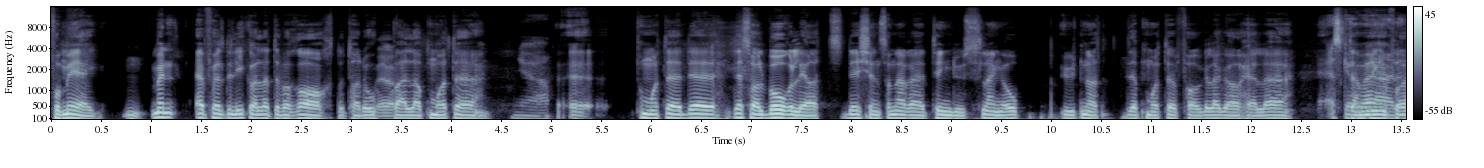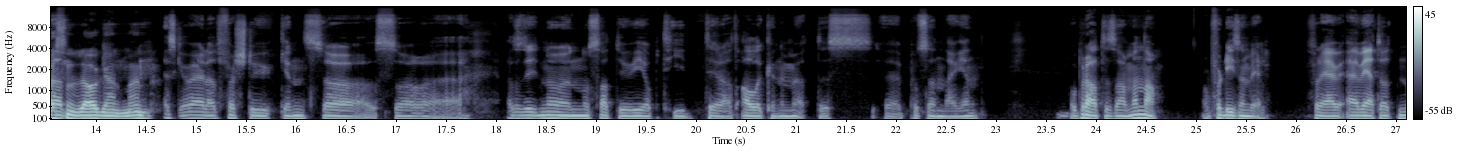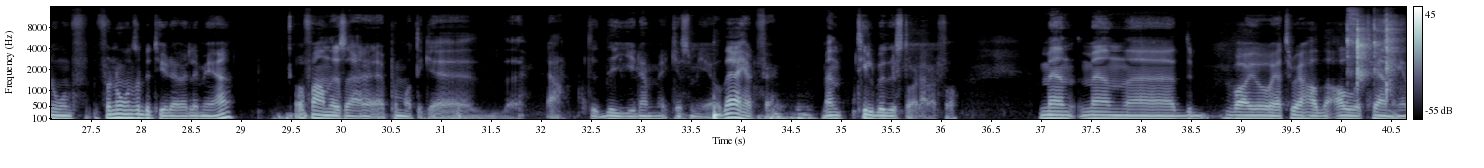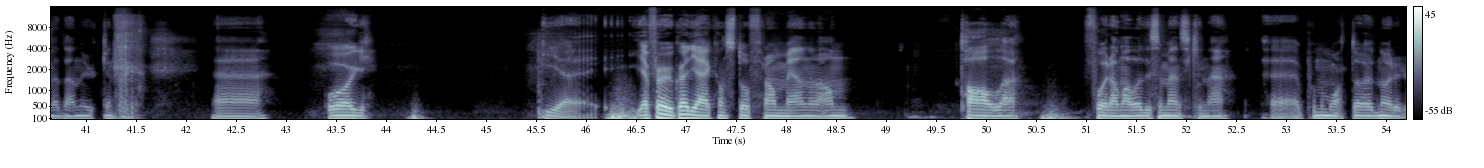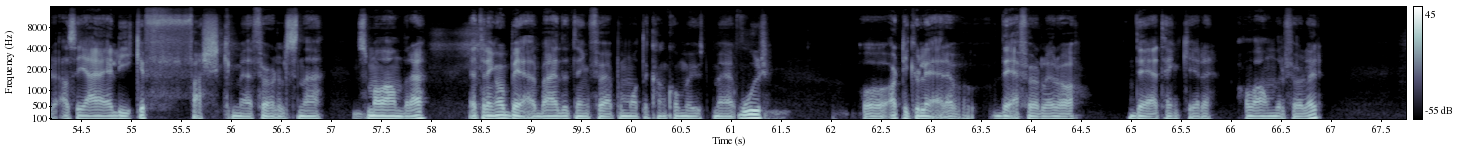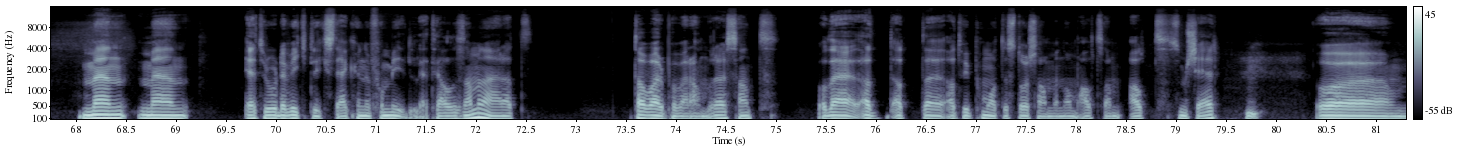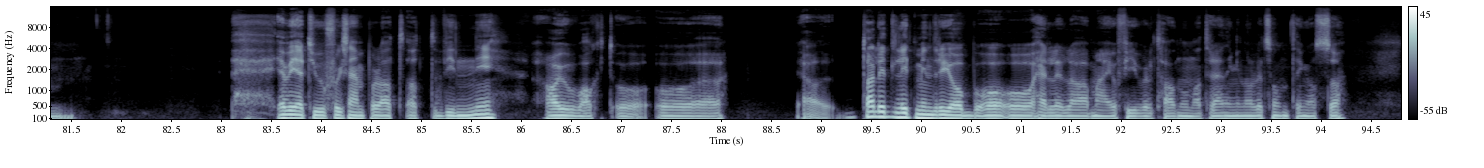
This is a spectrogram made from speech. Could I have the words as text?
for meg. Mm. Men jeg følte likevel at det var rart å ta det opp, Ja. eller på en måte. Ja. eh, på en måte, det, det er så alvorlig at det er ikke en sånn ting du slenger opp uten at det på en måte fargelegger hele stemningen for resten av dagen, men jeg skal være ærlig at første uken så, så eh, Altså, nå, nå satte jo vi opp tid til at alle kunne møtes uh, på søndagen og prate sammen, da. For de som vil. For jeg, jeg vet jo at noen, for noen så betyr det veldig mye, og for andre så er det på en måte ikke det- Det gir dem ikke så mye, og det er helt fair. Men tilbudet står der i hvert fall. Men, men eh, det var jo Jeg tror jeg hadde alle treningene denne uken. eh, og jeg, jeg føler jo ikke at jeg kan stå fram med en eller annen tale foran alle disse menneskene eh, på noen måte. Når, altså jeg er like fersk med følelsene som alle andre. Jeg trenger å bearbeide ting før jeg på en måte kan komme ut med ord og artikulere det jeg føler og det jeg tenker alle andre føler. Men, men jeg tror det viktigste jeg kunne formidle til alle sammen, er at ta vare på hverandre, sant? Og det at, at, eh, at vi på en måte står sammen om alt, sammen, alt som skjer. Mm. Og um, jeg vet jo for eksempel at, at Vinni har jo valgt å, å ja, ta litt, litt mindre jobb og, og heller la meg og Fever ta noen av treningene og litt sånne ting også.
